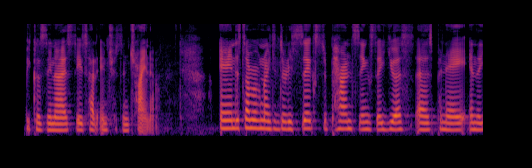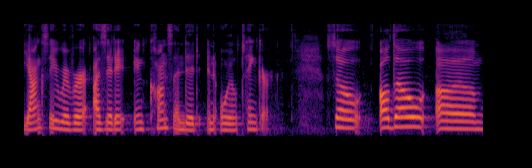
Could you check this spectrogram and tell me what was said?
because the United States had interest in China. In December of 1936, Japan sinks the USS Panay in the Yangtze River as it inconcentrated an oil tanker. So, although um,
